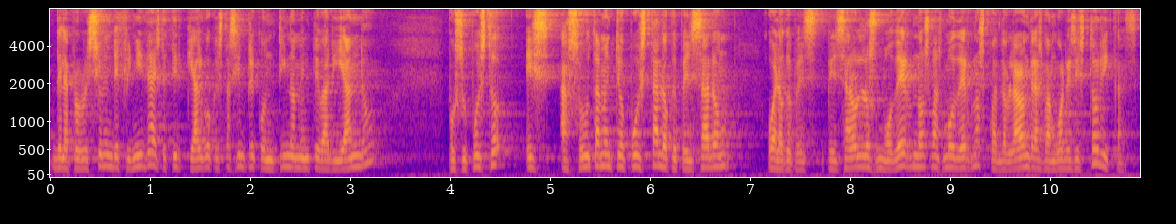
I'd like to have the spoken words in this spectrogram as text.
de la progresión indefinida, es decir, que algo que está siempre continuamente variando, por supuesto, es absolutamente opuesta a lo que pensaron o a lo que pensaron los modernos, más modernos, cuando hablaron de las vanguardias históricas,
